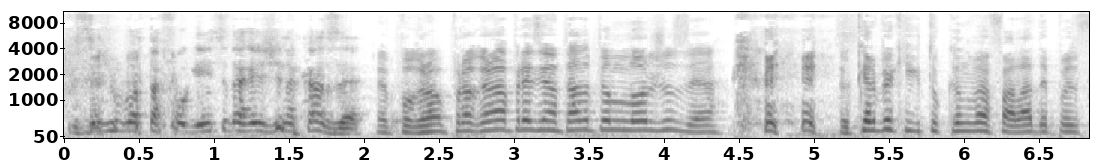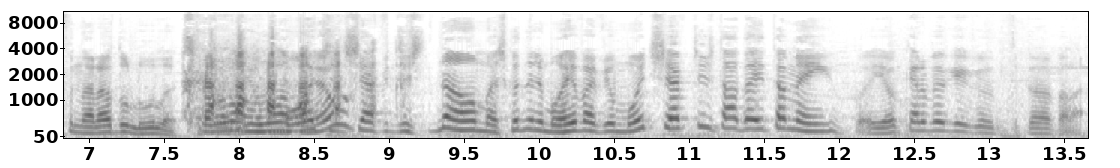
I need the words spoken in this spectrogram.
Precisa de um botafoguense da Regina Casé. É programa, programa apresentado pelo Louro José. Eu quero ver o que o Tucano vai falar depois do funeral do Lula. Lula um monte morreu? de chefe de Estado. Não, mas quando ele morrer, vai vir um monte de chefe de Estado aí também. E eu quero ver o que o Tucano vai falar.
